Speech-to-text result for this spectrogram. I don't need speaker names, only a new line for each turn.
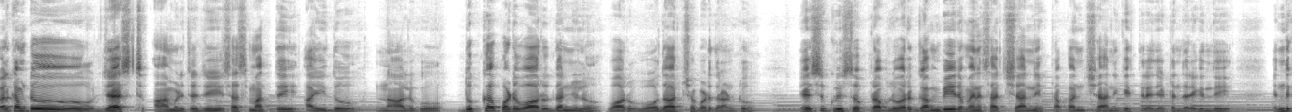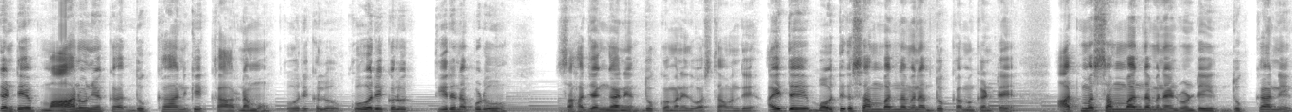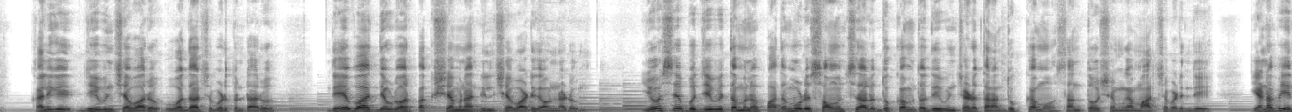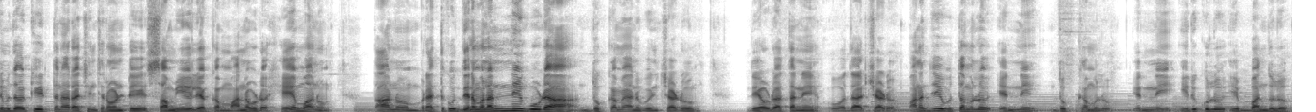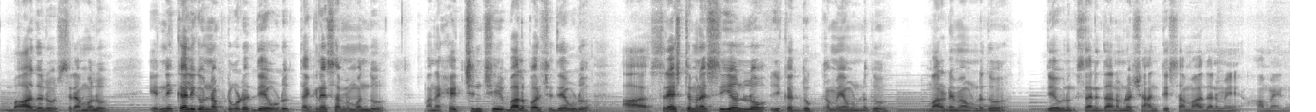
Welcome to just ఆ Jesus సస్మత్తి ఐదు నాలుగు దుఃఖపడువారు ధన్యులు వారు ఓదార్చబడదరంటూ యేసుక్రీస్తు ప్రభులు వారు గంభీరమైన సత్యాన్ని ప్రపంచానికి తెలియజేయడం జరిగింది. ఎందుకంటే మానవుని యొక్క దుఃఖానికి కారణము కోరికలు. కోరికలు తీరినప్పుడు సహజంగానే దుఃఖం అనేది వస్తూ ఉంది. అయితే భౌతిక సంబంధమైన దుఃఖము కంటే ఆత్మ సంబంధమైనటువంటి దుఃఖాన్ని కలిగి జీవించేవారు ఓదార్చబడుతుంటారు. దేవా దేవుడు వారి పక్షమున నిలిచేవాడిగా ఉన్నాడు. యోసేపు జీవితంలో పదమూడు సంవత్సరాలు దుఃఖంతో దీవించాడు. తన దుఃఖము సంతోషంగా మార్చబడింది. ఎనభై ఎనిమిదవ కీర్తన రచించినటువంటి సమయుల యొక్క మనవుడు హేమను తాను బ్రతుకు దినములన్నీ కూడా దుఃఖమే అనుభవించాడు. దేవుడు అతన్ని ఓదార్చాడు. మన జీవితంలో ఎన్ని దుఃఖములు ఎన్ని ఇరుకులు ఇబ్బందులు బాధలు శ్రమలు ఎన్ని కలిగి ఉన్నప్పుడు కూడా దేవుడు తగిన సమయమందు మన హెచ్చించి బలపరిచే దేవుడు. ఆ శ్రేష్టమైన సీఎంలో ఇక దుఃఖమే ఉండదు మరణమే ఉండదు దేవునికి సన్నిధానంలో శాంతి సమాధానమే. ఆమెన్.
